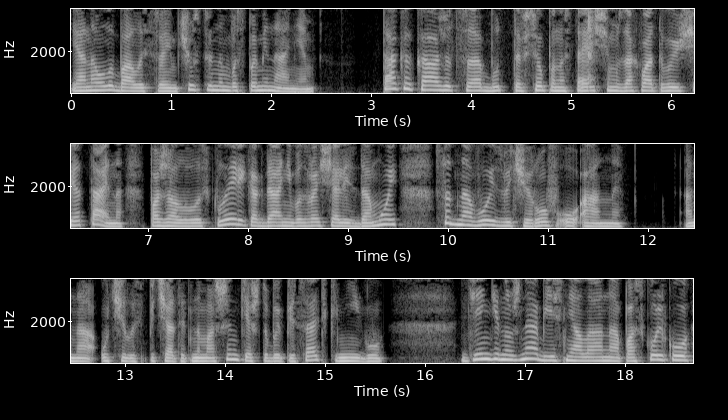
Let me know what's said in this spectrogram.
и она улыбалась своим чувственным воспоминаниям. «Так и кажется, будто все по-настоящему захватывающая тайна», — пожаловалась Клэри, когда они возвращались домой с одного из вечеров у Анны. Она училась печатать на машинке, чтобы писать книгу. Деньги нужны, объясняла она, поскольку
